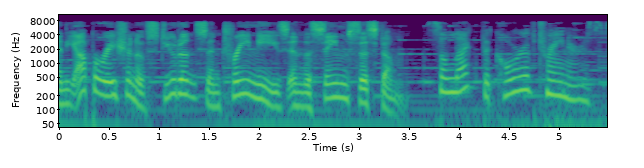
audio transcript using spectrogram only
and the operation of students and trainees in the same system. Select the Corps of Trainers.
